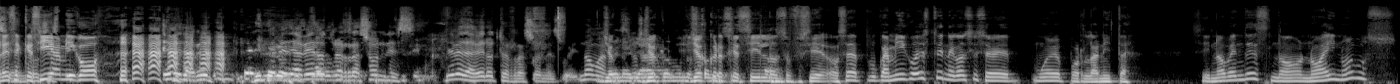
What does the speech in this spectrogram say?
parece que sí, amigo. Debe de haber, debe de haber otras razones. Debe de haber otras razones, güey. No mames. Yo, creo que sí, lo suficiente. O sea, amigo, este negocio se mueve por lanita. Si no vendes, no, no hay nuevos.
